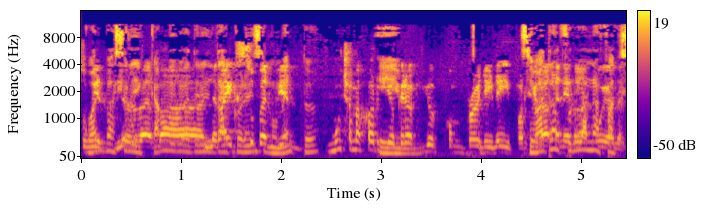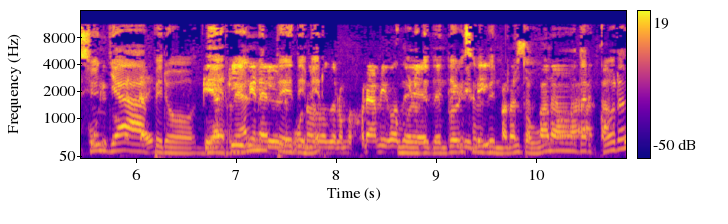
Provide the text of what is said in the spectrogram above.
¿Cuál va a ser el cambio que va a tener el Dark Order en ese momento? Mucho mejor, yo creo que con Brody Lee. Se va a transformar en una facción ya, pero de realmente de tener. Uno de los mejores amigos como de, lo que tendría que ser del minuto uno Dark Order.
